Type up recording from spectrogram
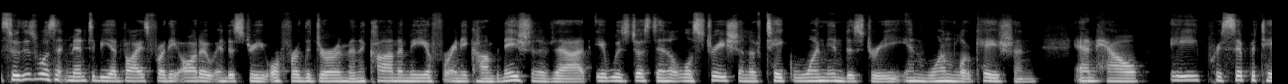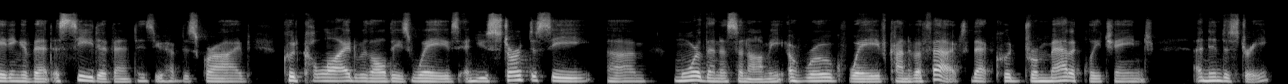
so this wasn't meant to be advice for the auto industry or for the German economy or for any combination of that. It was just an illustration of take one industry in one location and how a precipitating event, a seed event, as you have described, could collide with all these waves, and you start to see um, more than a tsunami, a rogue wave kind of effect that could dramatically change an industry,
